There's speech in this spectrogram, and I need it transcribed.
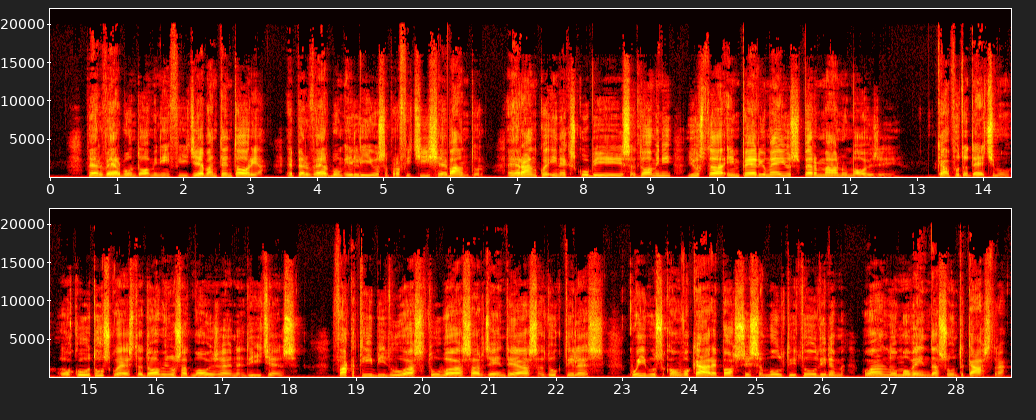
Per verbum domini figebant tentoria et per verbum illius proficisce bantur eranque in excubis domini iusta imperium eius per manum Moisi caput decimum locutusque est dominus ad Moisen dicens fac tibi duas tubas argenteas ductiles quibus convocare possis multitudinem quando movenda sunt castra.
